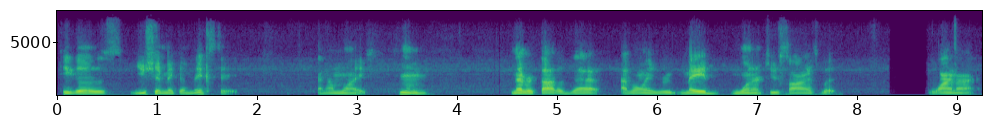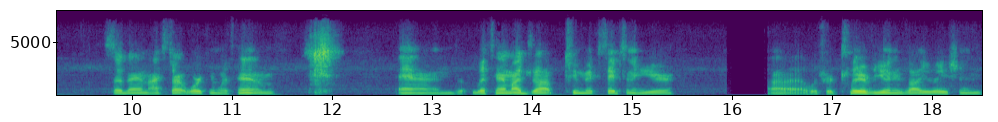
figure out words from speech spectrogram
he goes, "You should make a mixtape." And I'm like, "Hmm, never thought of that. I've only made one or two songs, but why not?" So then I start working with him, and with him I dropped two mixtapes in a year, uh, which were Clear View and Evaluation.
